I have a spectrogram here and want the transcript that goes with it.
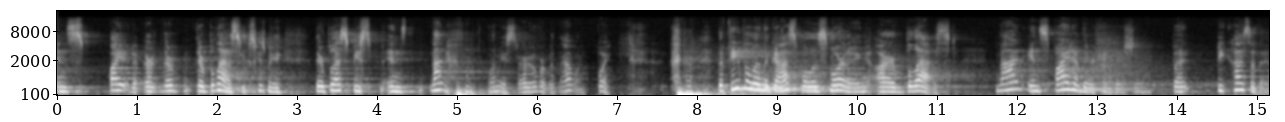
in spite, of, or they're, they're blessed, excuse me, they're blessed be in not let me start over with that one. Boy. the people in the gospel this morning are blessed, not in spite of their condition, but because of it.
